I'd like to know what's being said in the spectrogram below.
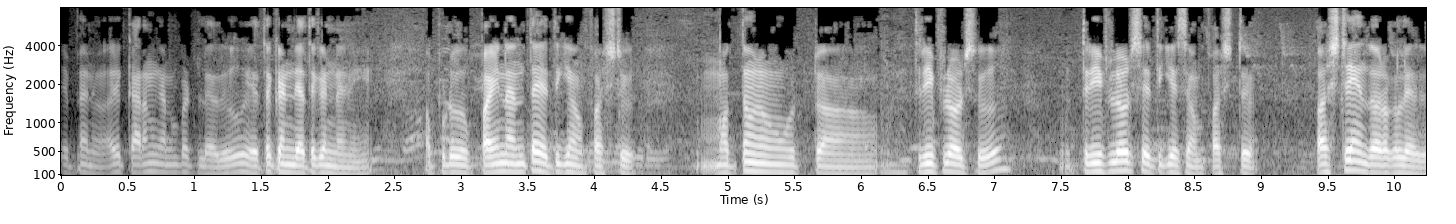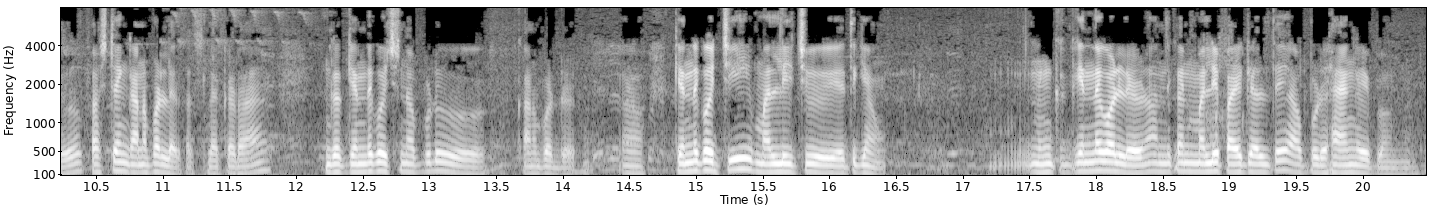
చెప్పాను. అదే కరెంట్ కనపట్లేదు ఎతకండి ఎతకండి అని. అప్పుడు పైన అంతా ఎతికాం ఫస్ట్. మొత్తం త్రీ ఫ్లోర్స్ త్రీ ఫ్లోర్స్ ఎతికేసాం ఫస్ట్. ఫస్ట్ టైం దొరకలేదు. ఫస్ట్ టైం కనపడలేదు అసలు అక్కడ ఇంకా కిందకి వచ్చినప్పుడు కనపడ్డాడు కిందకు వచ్చి మళ్ళీ చూ ఎతికాం. ఇంకా కింద కూడా లేడు. అందుకని మళ్ళీ పైకి వెళ్తే అప్పుడు హ్యాంగ్ అయిపోయి ఉన్నాడు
